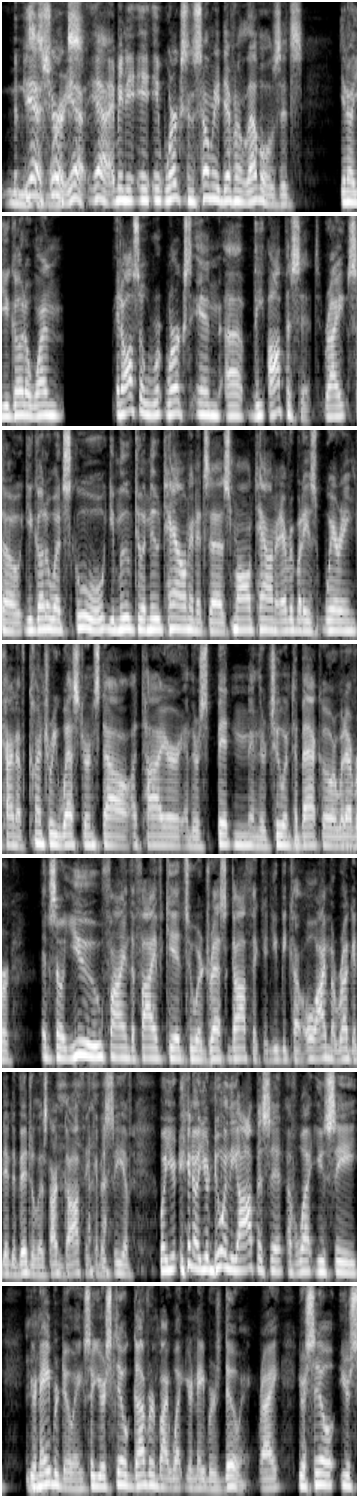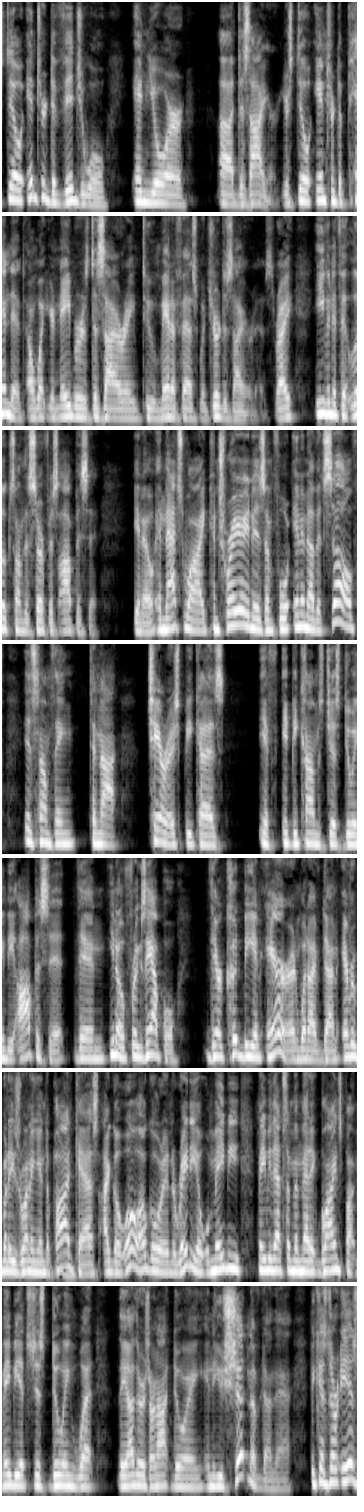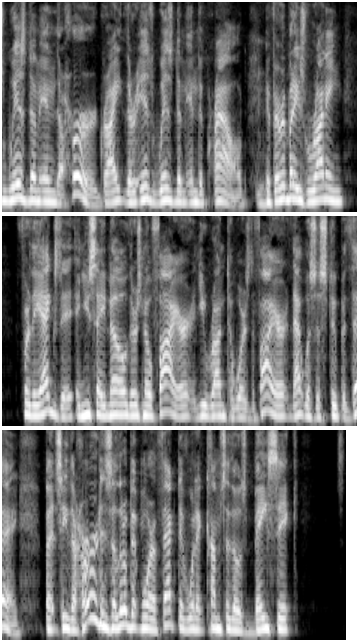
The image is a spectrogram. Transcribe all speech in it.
mimesis yeah sure works. yeah yeah i mean it, it works in so many different levels it's you know you go to one it also works in uh, the opposite right? So you go to a school you move to a new town and it's a small town and everybody's wearing kind of country western style attire and they're spitting and they're chewing tobacco or whatever. And so you find the five kids who are dressed gothic and you become oh i'm a rugged individualist. I'm gothic in a sea of well you're you know you're doing the opposite of what you see your mm-hmm. neighbor doing so you're still governed by what your neighbor's doing right? You're still you're still interdivisible in your uh, desire you're still interdependent on what your neighbor is desiring to manifest what your desire is right even if it looks on the surface opposite you know and that's why contrarianism for in and of itself is something to not cherish because if it becomes just doing the opposite then you know for example there could be an error in what I've done. Everybody's running into podcasts. I go, oh, I'll go into radio. Well, maybe maybe that's a mimetic blind spot. Maybe it's just doing what the others are not doing, and you shouldn't have done that because there is wisdom in the herd, right? There is wisdom in the crowd. Mm-hmm. If everybody's running for the exit and you say no, there's no fire, and you run towards the fire, that was a stupid thing. But see, the herd is a little bit more effective when it comes to those basic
